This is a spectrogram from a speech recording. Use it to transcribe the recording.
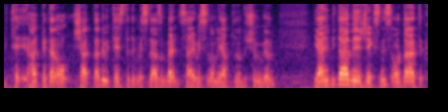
bir te- hakikaten o şartlarda bir test edilmesi lazım. Ben servisin onu yaptığını düşünmüyorum. Yani bir daha vereceksiniz. Orada artık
